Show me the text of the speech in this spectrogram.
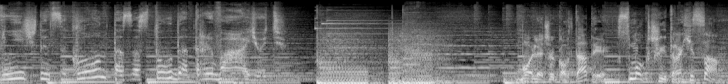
Північний циклон та застуда тривають. Боляче ковтати смокчи трахісан.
